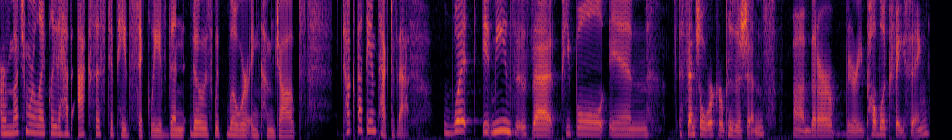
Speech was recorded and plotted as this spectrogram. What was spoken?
are much more likely to have access to paid sick leave than those with lower income jobs. Talk about the impact of that. What it means is that people in essential worker positions um, that are very public facing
